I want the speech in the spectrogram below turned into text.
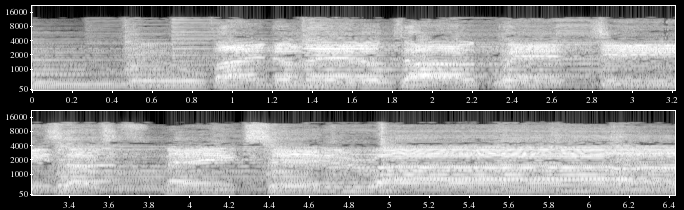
you will Find a little talk with Jesus makes it right.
